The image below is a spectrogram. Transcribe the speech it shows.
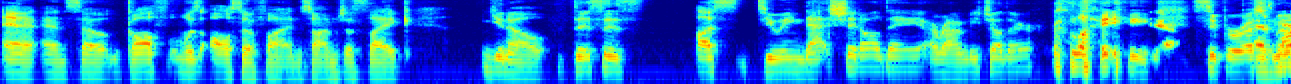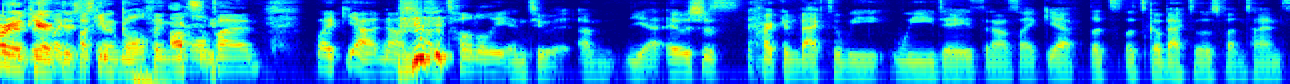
and, and so golf was also fun. So I'm just like, you know, this is us doing that shit all day around each other, like Super Rush As Mario just, characters, like fucking golfing awesome. the whole time. Like, yeah, no, I'm, I'm totally into it. Um, yeah, it was just harking back to Wii Wii days, and I was like, yeah, let's let's go back to those fun times.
